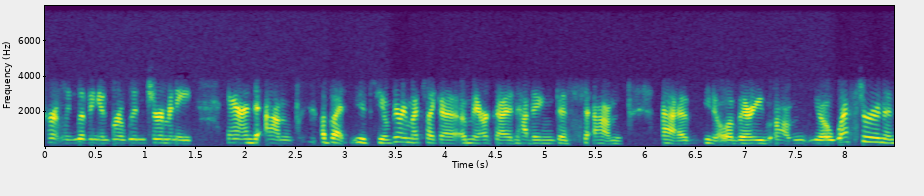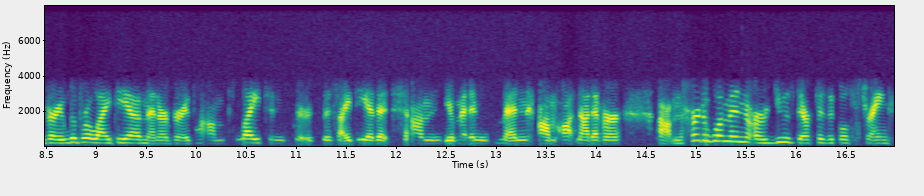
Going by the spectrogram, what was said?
currently living in Berlin, Germany, and um, but it's you know very much like a, America and having this um, uh, you know, a very, um, you know, Western and very liberal idea. Men are very um, polite, and there's this idea that um, you know, men and men um, ought not ever um, hurt a woman or use their physical strength.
